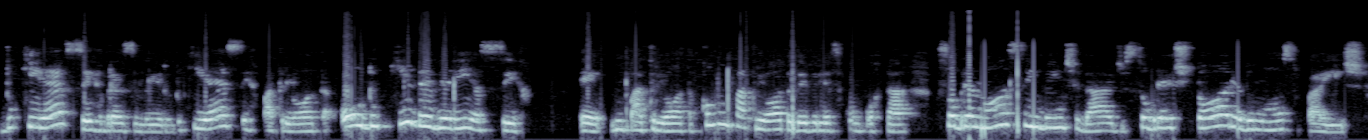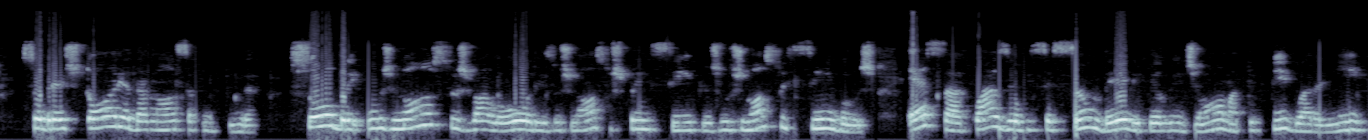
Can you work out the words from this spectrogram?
do que é ser brasileiro, do que é ser patriota, ou do que deveria ser é, um patriota, como um patriota deveria se comportar, sobre a nossa identidade, sobre a história do nosso país, sobre a história da nossa cultura, sobre os nossos valores, os nossos princípios, os nossos símbolos. Essa quase obsessão dele pelo idioma tupi-guarani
